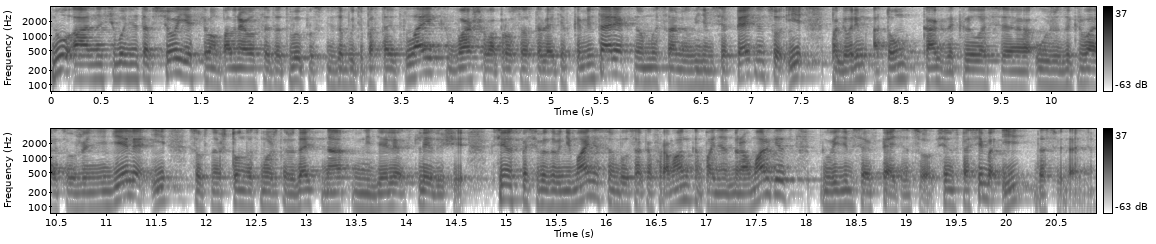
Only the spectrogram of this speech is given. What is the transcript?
Ну а на сегодня это все. Если вам понравился этот выпуск, не забудьте поставить лайк. Ваши вопросы оставляйте в комментариях. Но мы с вами увидимся в пятницу и поговорим о том, как закрылась, э, уже закрывается уже неделя и, собственно, что нас может ожидать на неделе следующей. Всем спасибо за внимание. С вами был Саков Роман, компания Admiral Markets. Увидимся в пятницу. Всем спасибо и до свидания.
